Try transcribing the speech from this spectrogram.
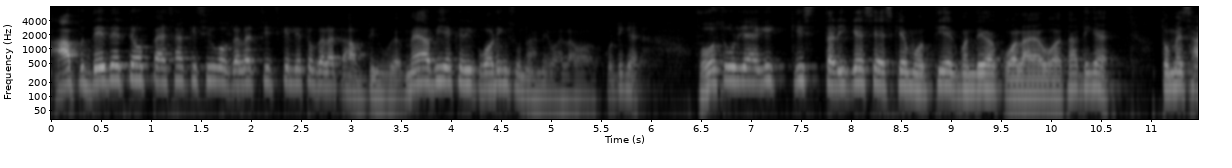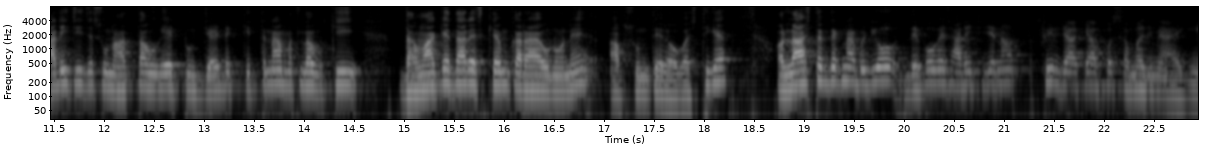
आप दे देते हो पैसा किसी को गलत चीज़ के लिए तो गलत आप भी हुए। मैं अभी एक रिकॉर्डिंग सुनाने वाला हूँ आपको, ठीक है? होश उड़ जाएगी किस तरीके से स्कैम होती है एक बंदे का कॉल आया हुआ था, ठीक है? तो मैं सारी चीज़ें सुनाता हूँ ए टू जेड कितना मतलब कि धमाकेदार स्कैम करा है उन्होंने, आप सुनते रहो बस, ठीक है? और लास्ट तक देखना वीडियो देखोगे सारी चीज़ें ना, फिर जाके आपको समझ में आएगी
